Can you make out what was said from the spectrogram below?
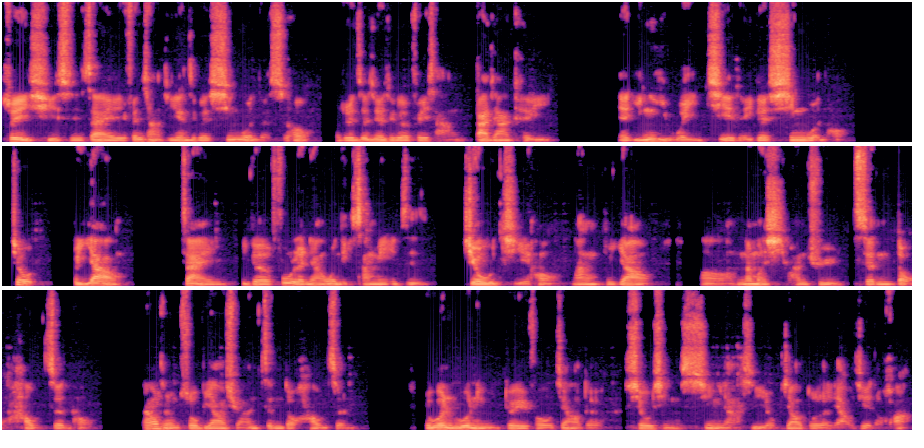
所以，其实，在分享今天这个新闻的时候，我觉得这就是一个非常大家可以呃引以为戒的一个新闻哈，就不要在一个负能量问题上面一直纠结吼，然后不要呃那么喜欢去争斗好争吼。那为什么说比较喜欢争斗好争？如果如果你对佛教的修行信仰是有比较多的了解的话，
